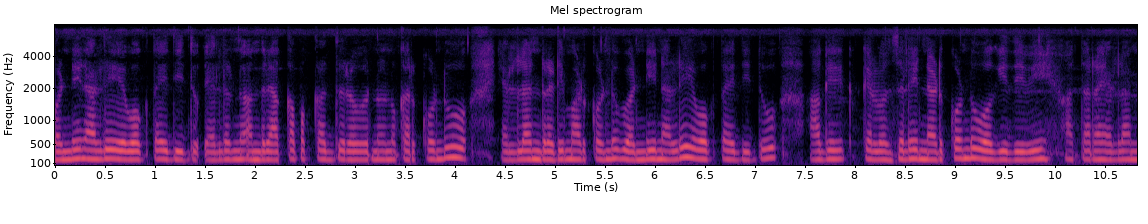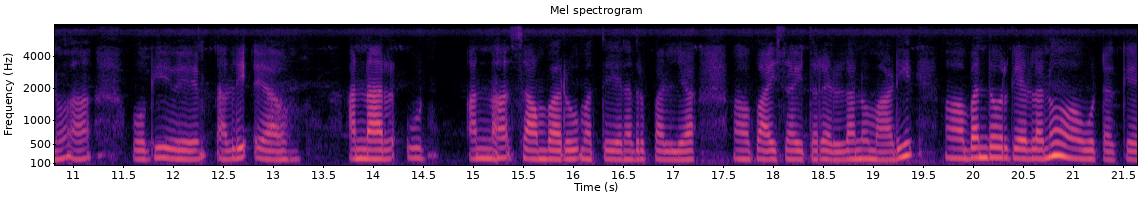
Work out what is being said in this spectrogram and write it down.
ಬಂಡಿನಲ್ಲಿ ಹೋಗ್ತಾ ಇದ್ದಿದ್ದು. ಎಲ್ಲರನ್ನೂ, ಅಂದರೆ ಅಕ್ಕಪಕ್ಕದವ್ರನ್ನೂ ಕರ್ಕೊಂಡು, ಎಲ್ಲನ ರೆಡಿ ಮಾಡಿಕೊಂಡು ಬಂಡಿನಲ್ಲಿ ಹೋಗ್ತಾ ಇದ್ದಿದ್ದು. ಹಾಗೆ ಕೆಲವೊಂದು ಸಲ ನಡ್ಕೊಂಡು ಹೋಗಿದ್ದೀವಿ. ಆ ಥರ ಎಲ್ಲನೂ ಹೋಗಿ ಅಲ್ಲಿ ಅನ್ನ ಊಟ, ಅನ್ನ, ಸಾಂಬಾರು ಮತ್ತು ಏನಾದರೂ ಪಲ್ಯ ಪಾಯಸ ಈ ಥರ ಎಲ್ಲನೂ ಮಾಡಿ ಬಂದವ್ರಿಗೆ ಎಲ್ಲನೂ ಊಟಕ್ಕೆ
